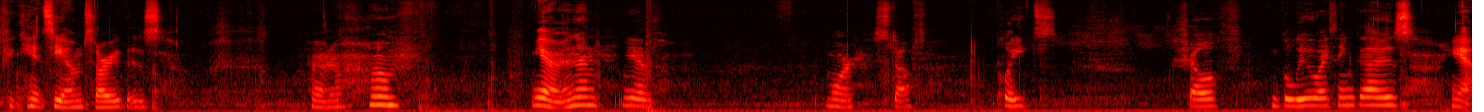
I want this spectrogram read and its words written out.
If you can't see, I'm sorry, because I don't know. Um, yeah, and then we have more stuff. Plates, shelf, glue, I think that is. Yeah,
